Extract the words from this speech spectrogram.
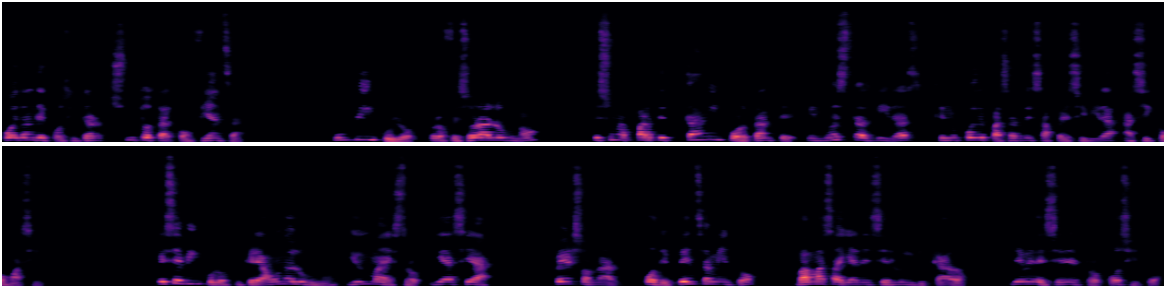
puedan depositar su total confianza. Un vínculo profesor-alumno es una parte tan importante en nuestras vidas que no puede pasar desapercibida así como así. Ese vínculo que crea un alumno y un maestro, ya sea personal o de pensamiento, va más allá de ser lo indicado, debe de ser el propósito.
